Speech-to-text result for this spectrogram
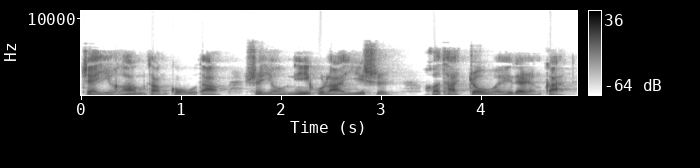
这一肮脏勾当是由尼古拉一世和他周围的人干的，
